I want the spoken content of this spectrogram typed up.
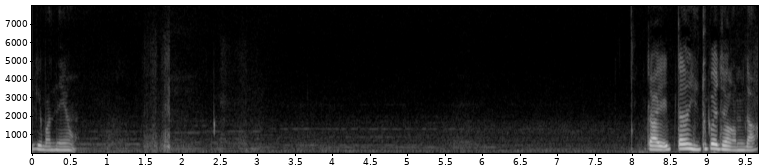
이게 맞네요. 자, 일단은 유튜브에 들어갑니다.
